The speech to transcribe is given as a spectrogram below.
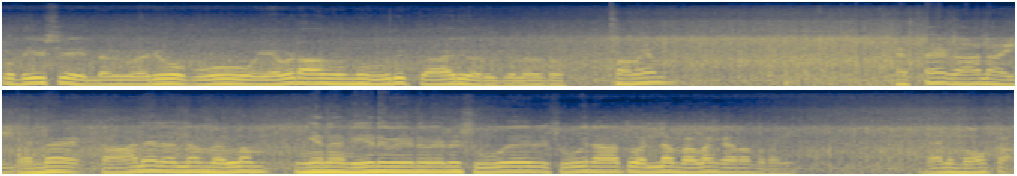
പ്രതീക്ഷയില്ല. അത് വരുമോ പോവോ എവിടാന്നൊന്നും ഒരു കാര്യം അറിയത്തില്ല കേട്ടോ. സമയം എട്ടേ കാലായി. എന്റെ കാലിലെല്ലാം വെള്ളം ഇങ്ങനെ വീണ് വീണ് വീണ് ഷൂ ഷൂവിനകത്തും എല്ലാം വെള്ളം കയറാൻ തുടങ്ങി. എന്തായാലും നോക്കാം.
